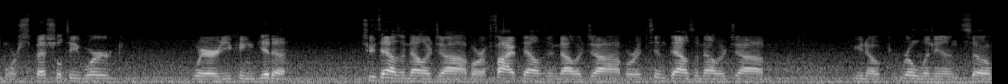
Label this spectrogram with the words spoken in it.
more specialty work, where you can get a $2,000 job or a $5,000 job or a $10,000 job, you know, rolling in. So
